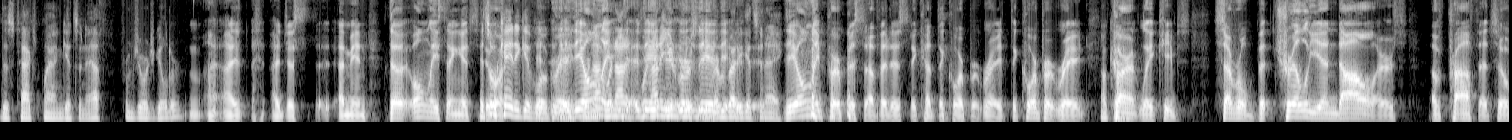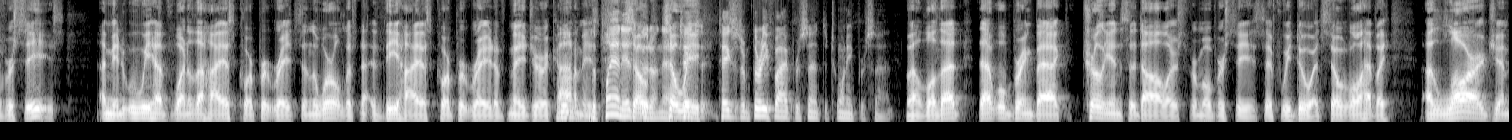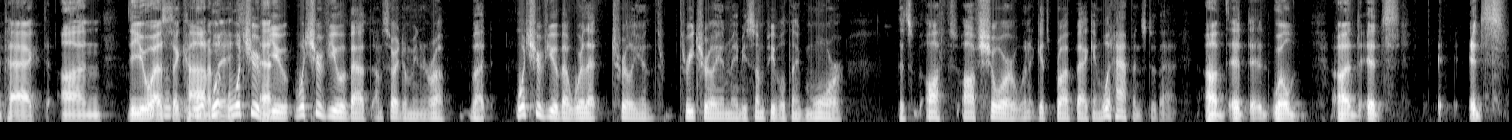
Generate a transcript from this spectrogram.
this tax plan gets an F from George Gilder. Mm, I, I, I just, I mean, the only thing it's It's doing, okay to give low the- grades. The, We're not- only, we're not a- we're not a university the- where everybody gets an A. The only purpose of it is to cut the corporate rate. The corporate rate Okay. currently keeps several trillion dollars of profits overseas. I mean, we have one of the highest corporate rates in the world, if not the highest corporate rate of major Well, economies. the plan is So- good on that. So it we, takes, it takes us from 35% to 20%. well, well, that that will bring back trillions of dollars from overseas if we do it. So we'll have a a large impact on the U.S. economy. What, what's your And- view? What's your view about? I'm sorry, I don't mean to interrupt, but what's your view about where that trillion, th- three trillion, maybe some people think more, that's off offshore when it gets brought back in? What happens to that? Uh, it, it. Uh, it's it's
